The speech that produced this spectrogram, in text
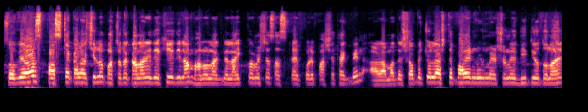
সো ভিউয়ার্স পাঁচটা কালার ছিল, পাঁচটা কালারই দেখিয়ে দিলাম। ভালো লাগলে লাইক কমেন্ট সাবস্ক্রাইব করে পাশে থাকবেন। আর আমাদের শপে চলে আসতে পারেন নূর মেশনের দ্বিতীয় তলায়।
